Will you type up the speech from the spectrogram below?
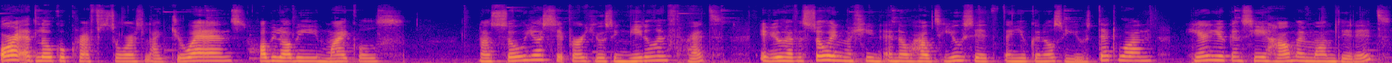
or at local craft stores like Joann's, Hobby Lobby, Michael's. Now sew your zipper using needle and thread. If you have a sewing machine and know how to use it, then you can also use that one. Here you can see how my mom did it.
